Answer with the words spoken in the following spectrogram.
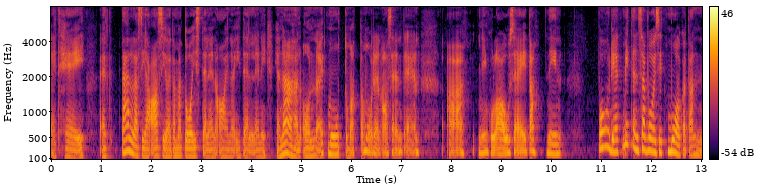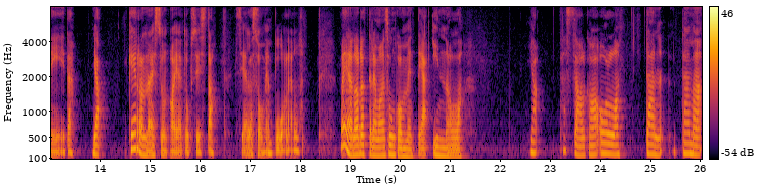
et hei, että tällaisia asioita mä toistelen aina itselleni. Ja näähän on näitä muuttumattomuuden asenteen ää, niin kuin lauseita. Niin pohdi, että miten sä voisit muokata niitä. Ja kerro näistä sun ajatuksista siellä somen puolella. Mä jään odottelemaan sun kommentteja innolla. Ja tässä alkaa olla tämän, tämä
